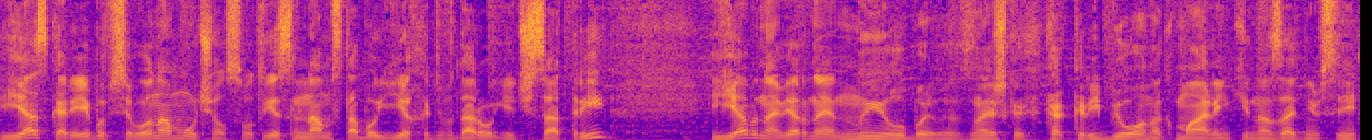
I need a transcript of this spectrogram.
я, скорее бы всего, намучился. Вот если нам с тобой ехать в дороге часа три, я бы, наверное, ныл бы, знаешь, как, как ребенок маленький на заднем сиденье.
